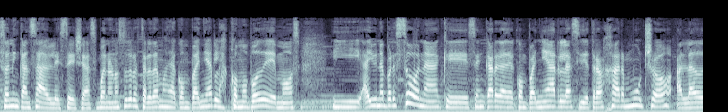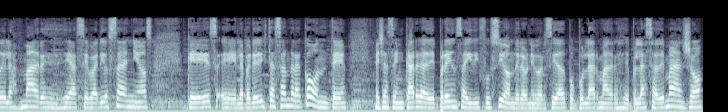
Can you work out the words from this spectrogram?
son incansables ellas. Bueno, nosotros tratamos de acompañarlas como podemos y hay una persona que se encarga de acompañarlas y de trabajar mucho al lado de las madres desde hace varios años, que es eh, la periodista Sandra Conte. Ella se encarga de prensa y difusión de la Universidad Popular Madres de Plaza de Mayo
